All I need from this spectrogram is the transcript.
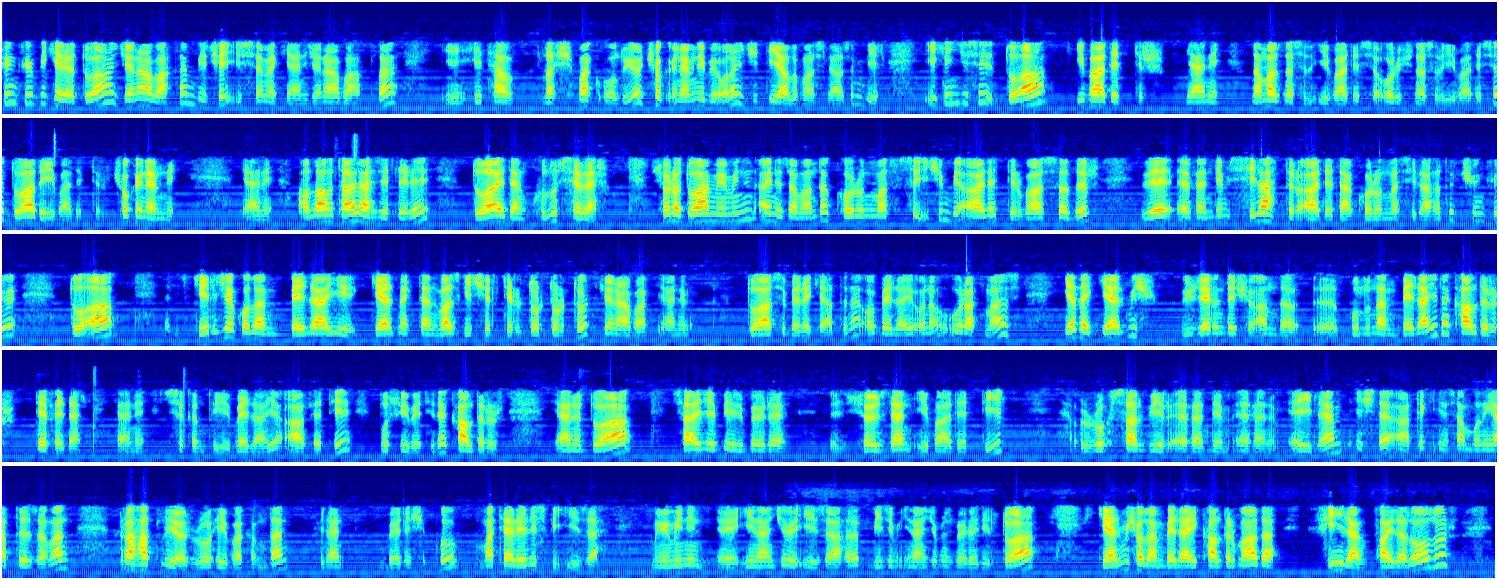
Çünkü bir kere dua Cenab-ı Hak'tan bir şey istemek yani Cenab-ı Hak'la e, hitaplaşmak oluyor. Çok önemli bir olay ciddiye alınması lazım bir. İkincisi dua ibadettir. Yani namaz nasıl ibadetse, oruç nasıl ibadetse dua da ibadettir. Çok önemli. Yani Allahu Teala Hazretleri dua eden kulu sever. Sonra dua müminin aynı zamanda korunması için bir alettir, vasıtadır ve efendim silahtır adeta korunma silahıdır. Çünkü dua gelecek olan belayı gelmekten vazgeçirtir, durdurtur Cenab-ı Hak. Yani duası berekatına o belayı ona uğratmaz. Ya da gelmiş üzerinde şu anda e, bulunan belayı da kaldırır, def eder. Yani sıkıntıyı, belayı, afeti, musibeti de kaldırır. Yani dua sadece bir böyle e, sözden ibadet değil, ruhsal bir efendim efendim eylem. İşte artık insan bunu yaptığı zaman rahatlıyor ruhi bakımdan filan böyle şey. Bu materyalist bir izah. Müminin e, inancı ve izahı bizim inancımız böyle değil. Dua gelmiş olan belayı kaldırmaya da fiilen faydalı olur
